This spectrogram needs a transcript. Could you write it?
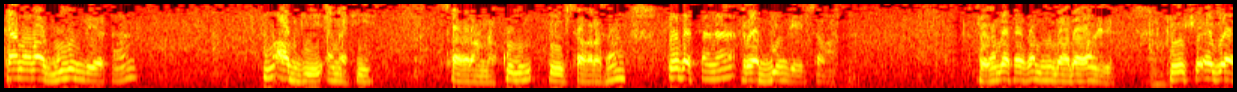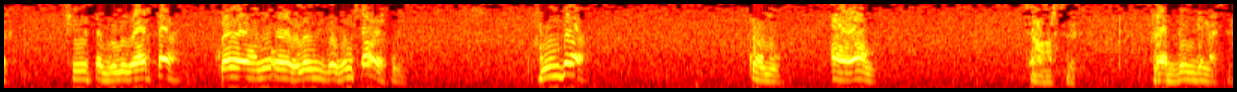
sən ona qulum deyəsən, abdi, əməti çağıranda, qulum deyib çağırasan, o da sənə Rəbbim deyib çağırsın. Peyğəmbər səsən bunu qadağan edib. Deyir ki, əgər kimisə qulu varsa, qoy onu oğlum, qızım çağırsın. Qul da onu ağam çağırsın. Rəbbim deməsin.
